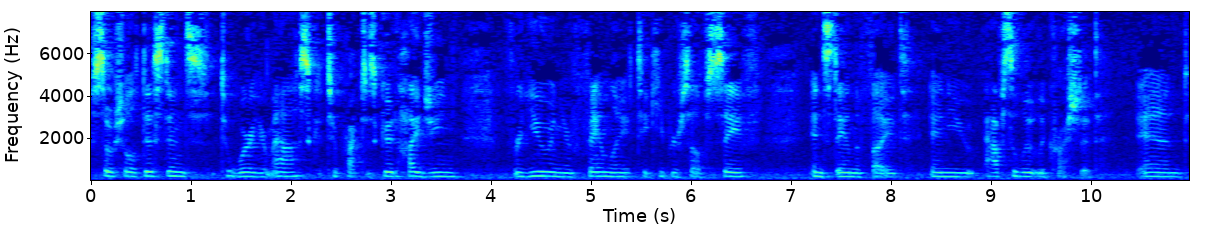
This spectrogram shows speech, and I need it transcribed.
social distance, to wear your mask, to practice good hygiene for you and your family, to keep yourself safe and stay in the fight. And you absolutely crushed it. And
